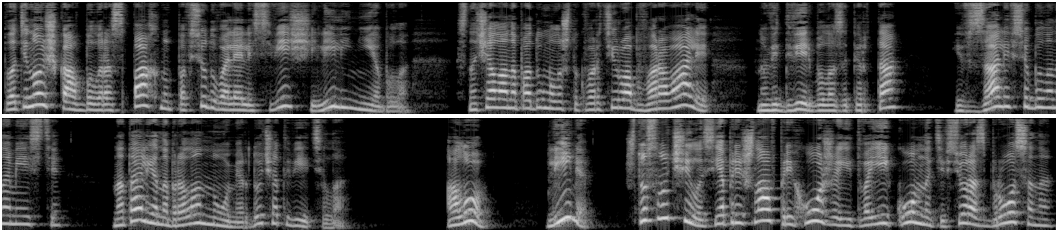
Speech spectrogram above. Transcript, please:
Платяной шкаф был распахнут, повсюду валялись вещи, Лили не было. Сначала она подумала, что квартиру обворовали, но ведь дверь была заперта, и в зале все было на месте. Наталья набрала номер, дочь ответила. «Алло, Лиля, что случилось? Я пришла в прихожей и твоей комнате, все разбросано».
